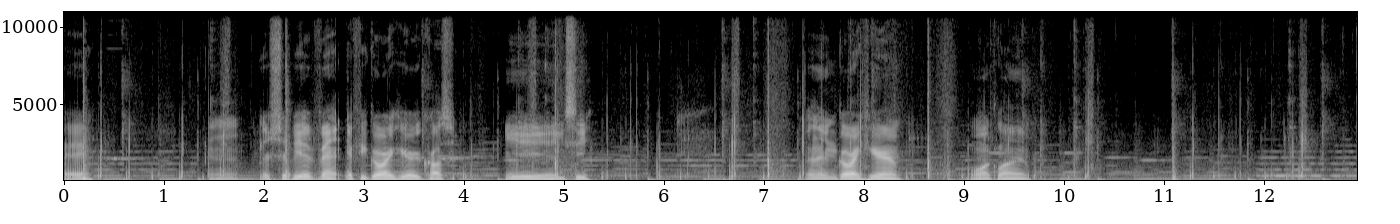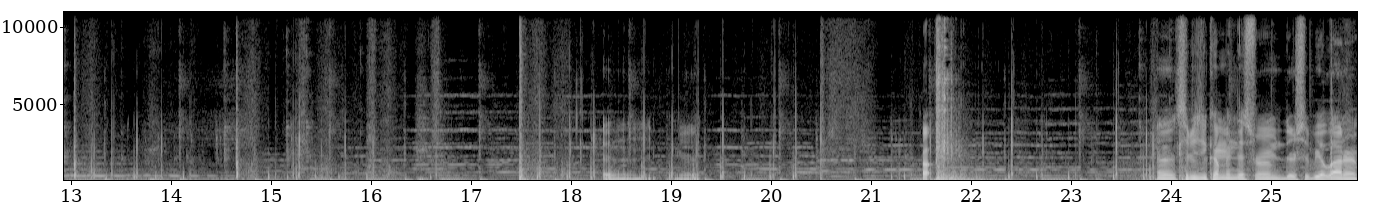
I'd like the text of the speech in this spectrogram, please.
Okay. There should be a vent if you go right here across. Yeah, you see. And then go right here. Wall climb. And yeah. Oh. And as soon as you come in this room, there should be a ladder.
